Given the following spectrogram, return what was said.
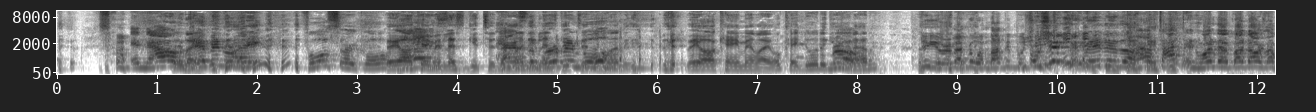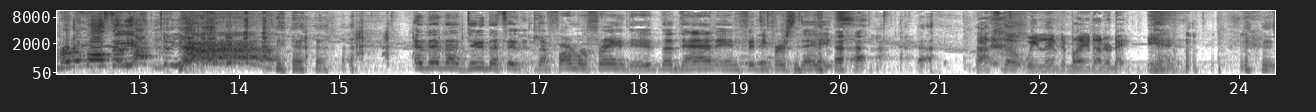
And now like- Devin Wright, full circle. They all has- came in. Let's get to the has money. the Let's get Bourbon to Bowl. the money. they all came in like, okay, do it again, Bro. Adam. Do you remember when Bobby Bush? Oh shit! You been to the halftime and won that my dogs on Bourbon Bowl still? Yeah, yeah. And then that dude that's in the farmer Fran dude, the dad in Fifty First Dates. That's the we live to play another day. Yeah. And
